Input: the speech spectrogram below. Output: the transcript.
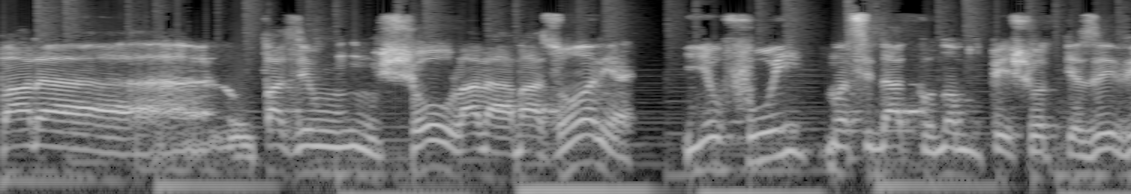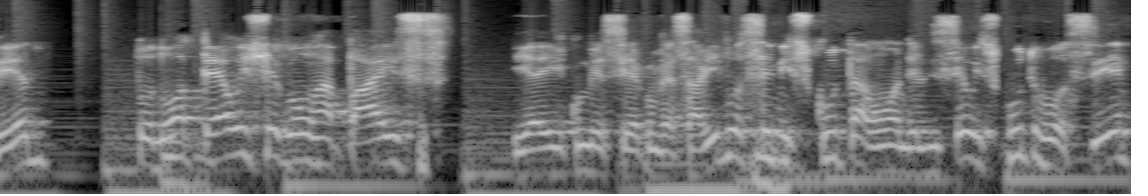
para fazer um show lá na Amazônia e eu fui numa cidade com o nome de Peixoto de Azevedo Tô no hotel e chegou um rapaz e aí comecei a conversar. E você me escuta onde? Ele disse: Eu escuto você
